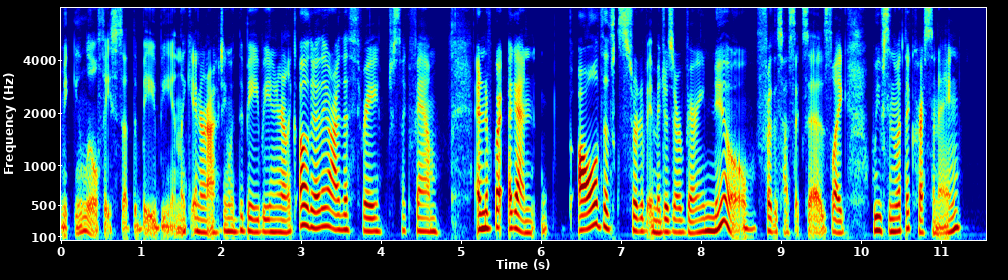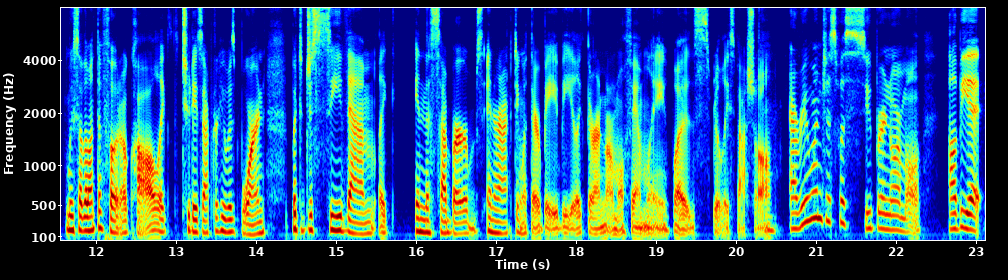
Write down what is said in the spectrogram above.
making little faces at the baby and like interacting with the baby and you're like, "Oh, there they are, the three, just like fam." And of course, again, all of those sort of images are very new for the Sussexes. Like we've seen at the christening, we saw them at the photo call, like two days after he was born. But to just see them like in the suburbs interacting with their baby like they're a normal family was really special. Everyone just was super normal, albeit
